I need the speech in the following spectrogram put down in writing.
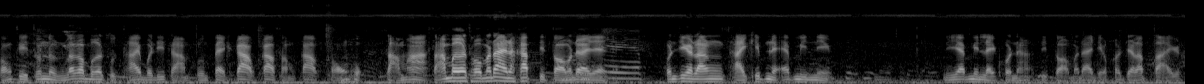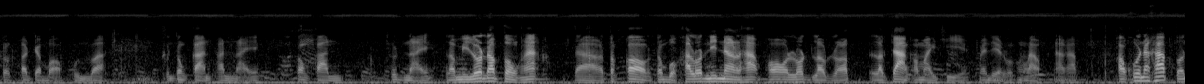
สองสี่ศูนย์หนึ่งแล้วก็เบอร์สุดท้ายเบอร์ที่สามศูนย์แปดเก้าเก้าสามเก้าสองหกสามห้าสามเบอร์โทรมาได้นะครับ ติดต่อมาได้เนี่ย คนที่กำลังถ่ายคลิปเนี่ยแอดมินเนี่ยนี่แอดมินหลายคนนะฮะติดต่อมาได้เดี๋ยวเขาจะรับสายเขาก็จะบอกคุณว่า คุณต้องการพันไหน ต้องการชุดไหน เรามีรถรับส่งฮะแต่ต้องก็ต้องบวกค่ารถนิดนึงนะครับเพราะรถเรารับเราจ้างเขามาอีกที ไม่ได้รถของเรานะครับขอบคุณนะครับสน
